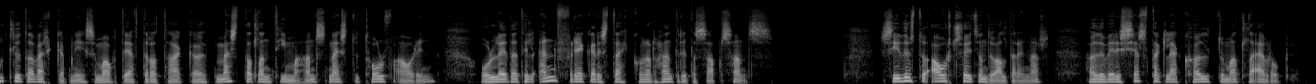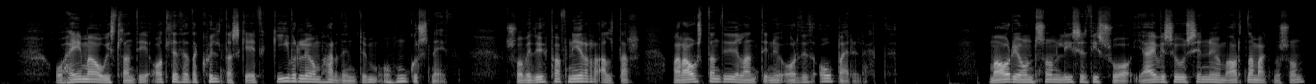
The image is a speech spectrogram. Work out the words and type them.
útluta verkefni sem átti eftir að taka upp mestallan tíma hans næstu 12 árin og leiða til enn frekari stekkunar handritasaps hans. Síðustu ár 17. aldarinnar hafðu verið sérstaklega köld um alla Evrópu og heima á Íslandi ollið þetta kuldaskeið gífurlegum harðindum og hungursneið Svo við upphaf nýrar aldar var ástandið í landinu orðið óbærilegt. Már Jónsson lýsir því svo í æfisugu sinni um Árna Magnússon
